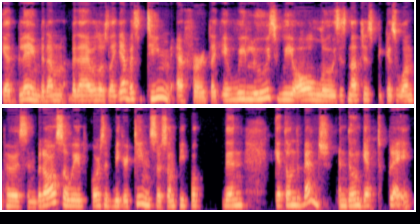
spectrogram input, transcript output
get blamed. But I'm but I was always like, yeah, but it's a team effort. Like if we lose, we all lose. It's not just because one person, but also we of course a bigger team. So some people then get on the bench and don't get to play.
